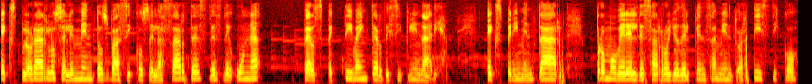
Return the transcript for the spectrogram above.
Explorar los elementos básicos de las artes desde una perspectiva interdisciplinaria, experimentar, promover el desarrollo del pensamiento artístico,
